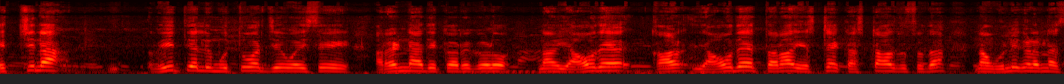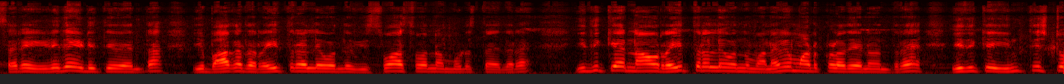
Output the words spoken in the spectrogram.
ಹೆಚ್ಚಿನ ರೀತಿಯಲ್ಲಿ ಮುತುವರ್ಜಿ ವಹಿಸಿ ಅರಣ್ಯಾಧಿಕಾರಿಗಳು ನಾವು ಯಾವುದೇ ಕಾ, ಯಾವುದೇ ಥರ ಎಷ್ಟೇ ಕಷ್ಟ ಆದರೂ ಸುಧಾ ನಾವು ಹುಲಿಗಳನ್ನು ಸೆರೆ ಹಿಡಿದೇ ಹಿಡಿತೀವಿ ಅಂತ ಈ ಭಾಗದ ರೈತರಲ್ಲಿ ಒಂದು ವಿಶ್ವಾಸವನ್ನು ಮೂಡಿಸ್ತಾ ಇದ್ದಾರೆ. ಇದಕ್ಕೆ ನಾವು ರೈತರಲ್ಲಿ ಒಂದು ಮನವಿ ಮಾಡ್ಕೊಳ್ಳೋದೇನು ಅಂದರೆ ಇದಕ್ಕೆ ಇಂತಿಷ್ಟು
